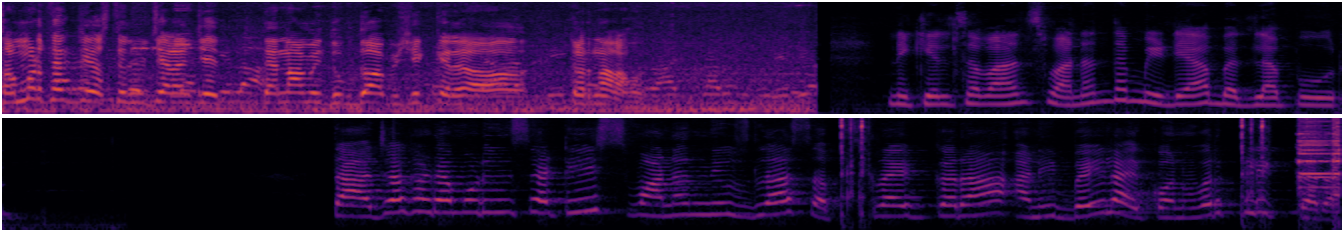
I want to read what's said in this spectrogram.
समर्थक जे असतील विचारांचे त्यांना आम्ही दुग्धाभिषेक केला करणार आहोत. निखिल चव्हाण स्वानंद मीडिया बदलापूर. ताज्या घडामोडींसाठी स्वानंद न्यूजला सबस्क्राईब करा आणि बेल आयकॉनवर क्लिक करा.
